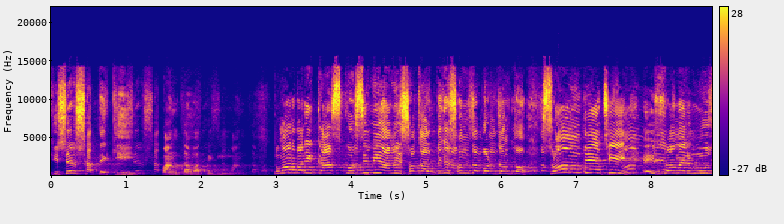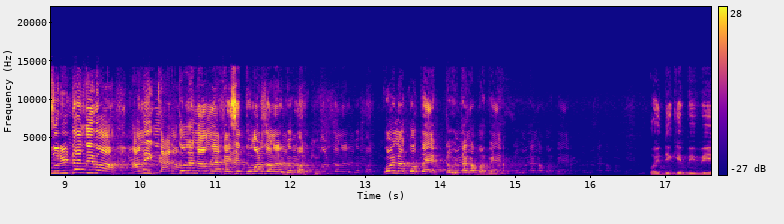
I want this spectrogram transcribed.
কিসের সাথে কি? পান্তাবাতে কি তোমার বাড়ি কাজ করছি মি, আমি সকাল থেকে সন্ধ্যা পর্যন্ত শ্রম দিয়েছি, এই শ্রমের মজুরিটা দিবা, আমি কার দলে নাম লেখাইছি তোমার জানার ব্যাপার কি? কয় না কত একটা, ওই টাকা পাবি না। ওইদিকে বিবি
